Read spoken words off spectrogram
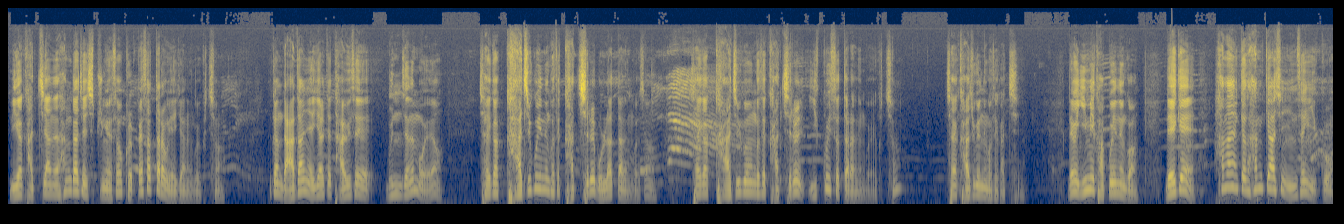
네가 갖지 않은 한 가지에 집중해서 그걸 뺏었다라고 얘기하는 거예요. 그렇죠? 그러니까 나단 얘기할 때 다윗의 문제는 뭐예요? 자기가 가지고 있는 것의 가치를 몰랐다는 거죠. 자기가 가지고 있는 것의 가치를 잊고 있었다라는 거예요. 그렇죠? 자기가 가지고 있는 것의 가치. 내가 이미 갖고 있는 것. 내게 하나님께서 함께 하신 인생이 있고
